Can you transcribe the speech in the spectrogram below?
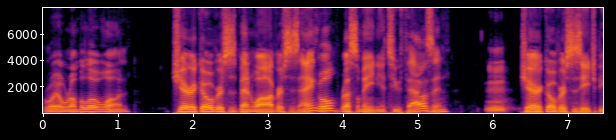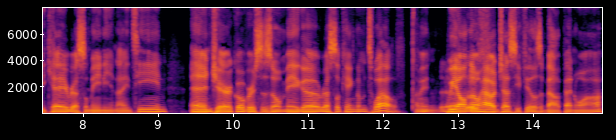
Royal Rumble 01. Jericho versus Benoit versus Angle, WrestleMania 2000. Mm. Jericho versus HBK, WrestleMania 19. And Jericho versus Omega, Wrestle Kingdom 12. I mean, we Yeah, all know how Jesse feels about Benoit.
